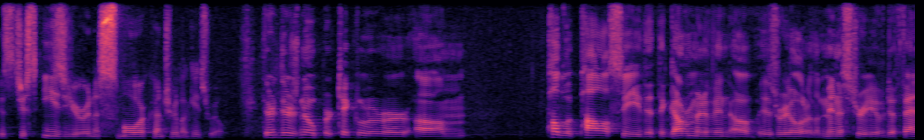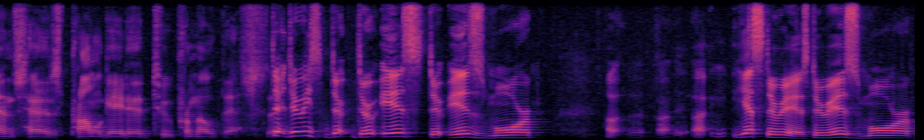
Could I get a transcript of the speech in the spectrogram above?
is just easier in a smaller country like Israel. There, there's no particular um, public policy that the government of, of Israel or the Ministry of Defense has promulgated to promote this. There, there is there, there is there is more. Uh, uh, uh, yes, there is. There is more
